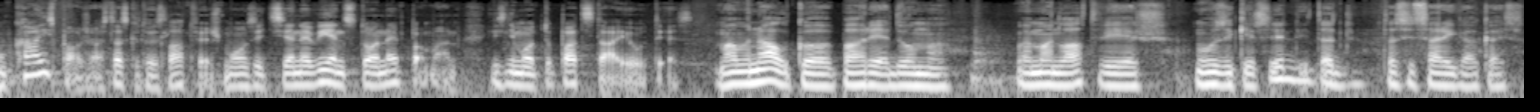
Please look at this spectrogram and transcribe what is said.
Un kā izpaužās tas, ka tu esi latviešu mūziķis, ja neviens to nepamanā, izņemot tu pats tā jūties? Man vienalga, ko pārējie domā. Vai man latviešu mūzika ir sirdī, tad tas ir svarīgākais.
